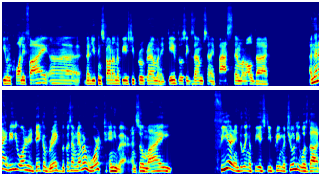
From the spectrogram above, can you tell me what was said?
even qualify uh, that you can start on a phd program and i gave those exams and i passed them and all that. And then i really wanted to take a break because i've never worked anywhere. And so my fear in doing a phd prematurely was that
